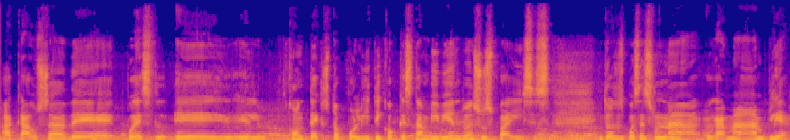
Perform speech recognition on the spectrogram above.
a causa de pues eh, el contexto político que están viviendo en sus países. Entonces, pues es una gama amplia.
